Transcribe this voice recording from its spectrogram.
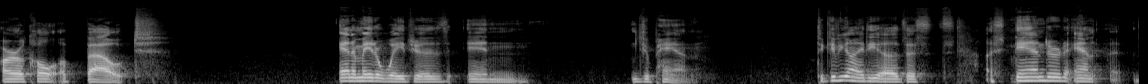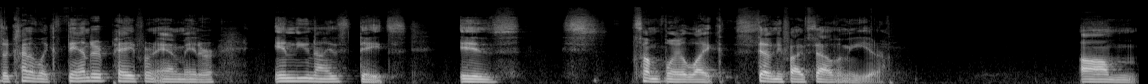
article about animator wages in Japan. To give you an idea, this a standard and the kind of like standard pay for an animator in the United States is somewhere like seventy five thousand a year. Um,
